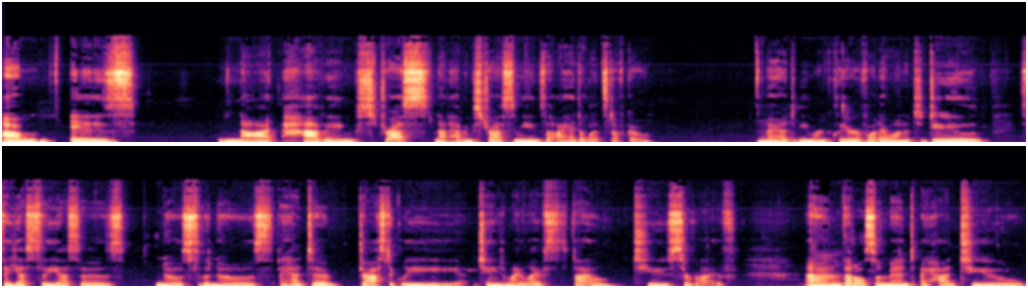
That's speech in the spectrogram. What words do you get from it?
um, is not having stress. Not having stress means that I had to let stuff go. Mm. I had to be more clear of what I wanted to do, say yes to the yeses, no's to the no's. I had to drastically change my lifestyle to survive. Um, yeah. That also meant I had to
